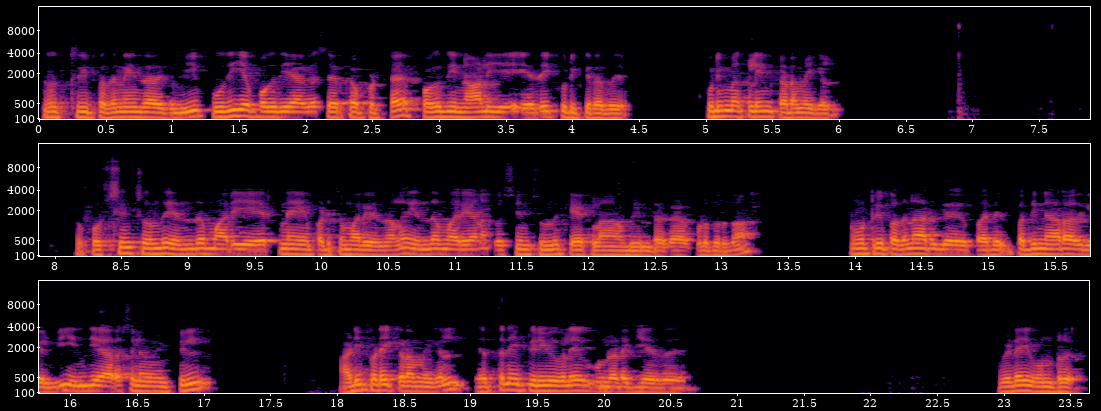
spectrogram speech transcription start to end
நூற்றி பதினைந்தாவது கேள்வி புதிய பகுதியாக சேர்க்கப்பட்ட பகுதி நாலு எதை குறிக்கிறது? குடிமக்களின் கடமைகள். கொஸ்டின்ஸ் வந்து எந்த மாதிரி ஏற்கனவே படித்த மாதிரி இருந்தாலும் எந்த மாதிரியான கொஸ்டின்ஸ் வந்து கேட்கலாம் அப்படின்றக்காக கொடுத்துருக்கோம். நூற்றி பதினாறு பதி பதினாறாவது கேள்வி இந்திய அரசியலமைப்பில் அடிப்படை கடமைகள் எத்தனை பிரிவுகளை உள்ளடக்கியது? விடை ஒன்று.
